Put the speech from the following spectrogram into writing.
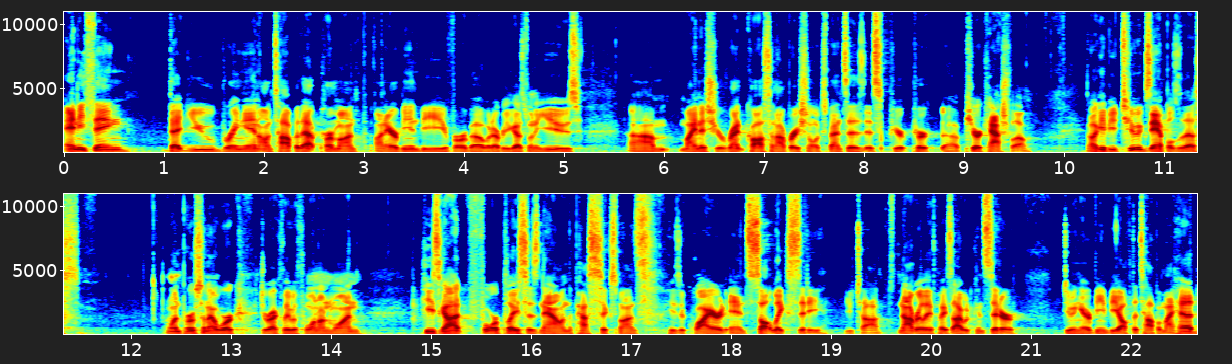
Anything that you bring in on top of that per month on Airbnb, Vrbo, whatever you guys want to use, um, minus your rent costs and operational expenses, is pure, pure, uh, pure cash flow. And I'll give you two examples of this. One person I work directly with one on one, he's got four places now in the past six months he's acquired in Salt Lake City, Utah. It's not really a place I would consider doing Airbnb off the top of my head.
